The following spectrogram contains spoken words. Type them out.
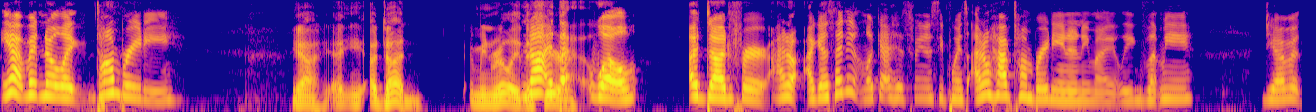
Yeah, but no like Tom Brady yeah, a dud. I mean, really, this not year. that, well a dud for I don't I guess I didn't look at his fantasy points. I don't have Tom Brady in any of my leagues. Let me do you have it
